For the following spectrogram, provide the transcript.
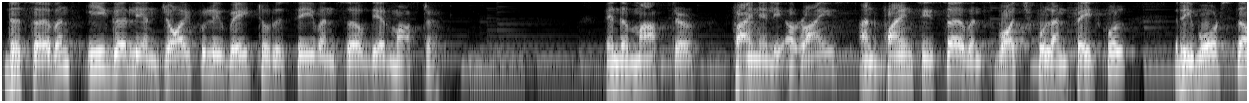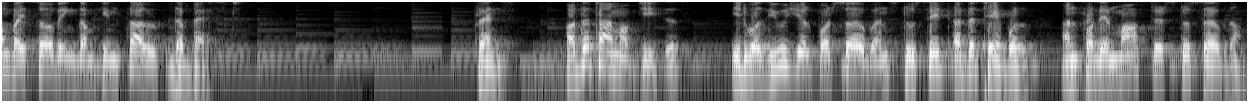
the servants eagerly and joyfully wait to receive and serve their master. When the master finally arrives and finds his servants watchful and faithful, rewards them by serving them himself the best. Friends, at the time of Jesus, it was usual for servants to sit at the table and for their masters to serve them.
